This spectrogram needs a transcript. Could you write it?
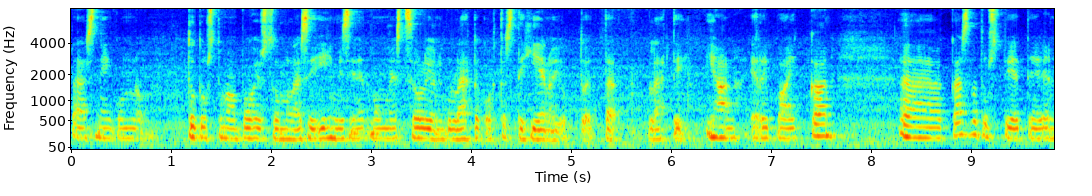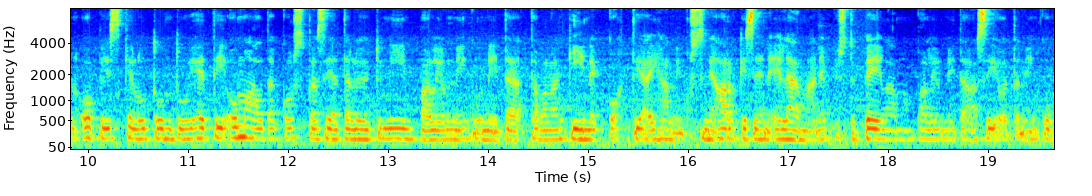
Pääsi niin kuin tutustumaan pohjoissuomalaisiin ihmisiin. Et mun mielestä se oli jo niin kuin lähtökohtaisesti hieno juttu, että lähti ihan eri paikkaan. Kasvatustieteen opiskelu tuntui heti omalta, koska sieltä löytyi niin paljon niin kuin niitä tavallaan kiinnekohtia ihan niin kuin sinne arkiseen elämään ja pystyi peilaamaan paljon niitä asioita niin kuin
